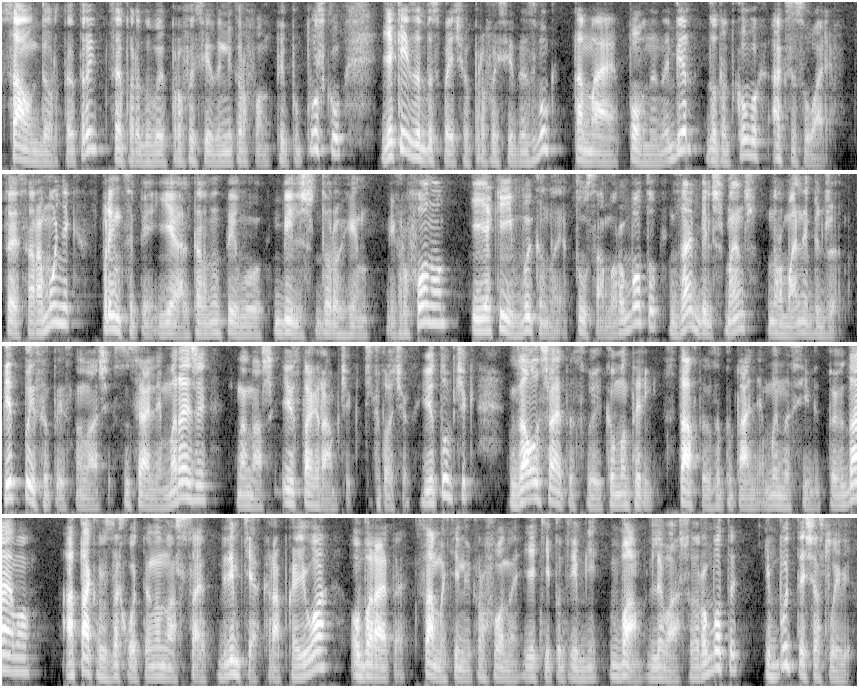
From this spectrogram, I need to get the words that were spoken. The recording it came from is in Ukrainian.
Soundbird T3 це передовий професійний мікрофон типу пушку, який забезпечує професійний звук та має повний набір додаткових аксесуарів. Цей Saramonic, в принципі, є альтернативою більш дорогим мікрофонам, і який виконує ту саму роботу за більш-менш нормальний бюджет. Підписуйтесь на наші соціальні мережі, на наш інстаграмчик, тікточок, ютубчик. Залишайте свої коментарі, ставте запитання, ми на всі відповідаємо. А також заходьте на наш сайт dreamtech.ua, обирайте саме ті мікрофони, які потрібні вам для вашої роботи, і будьте щасливі!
